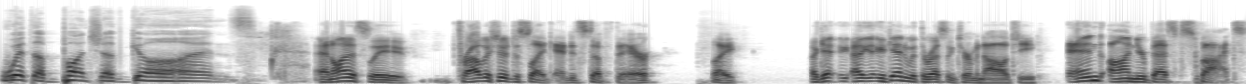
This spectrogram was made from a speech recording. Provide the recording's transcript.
with a bunch of guns. And honestly, probably should have just like ended stuff there. Like again, again with the wrestling terminology, end on your best spot.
